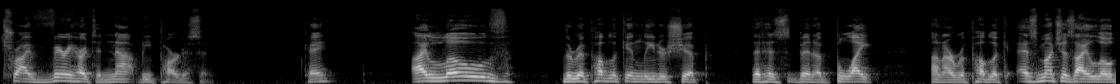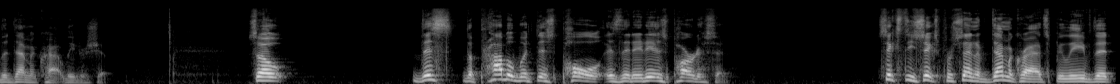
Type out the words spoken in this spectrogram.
try very hard to not be partisan. Okay? I loathe the Republican leadership that has been a blight on our republic as much as I loathe the Democrat leadership. So this the problem with this poll is that it is partisan. 66% of Democrats believe that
